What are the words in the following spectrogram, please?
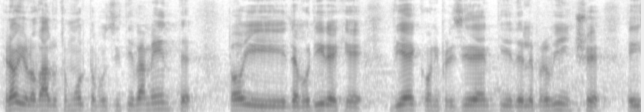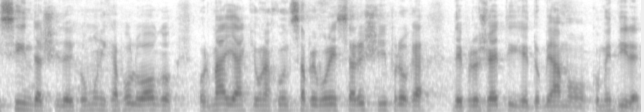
Però io lo valuto molto positivamente, poi devo dire che vi è con i presidenti delle province e i sindaci dei comuni capoluogo ormai anche una consapevolezza reciproca dei progetti che dobbiamo come dire,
